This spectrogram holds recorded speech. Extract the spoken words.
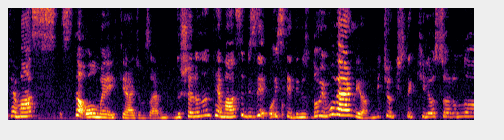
temasta olmaya ihtiyacımız var. Dışarının teması bize o istediğimiz doyumu vermiyor. Birçok işte kilo sorunu,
